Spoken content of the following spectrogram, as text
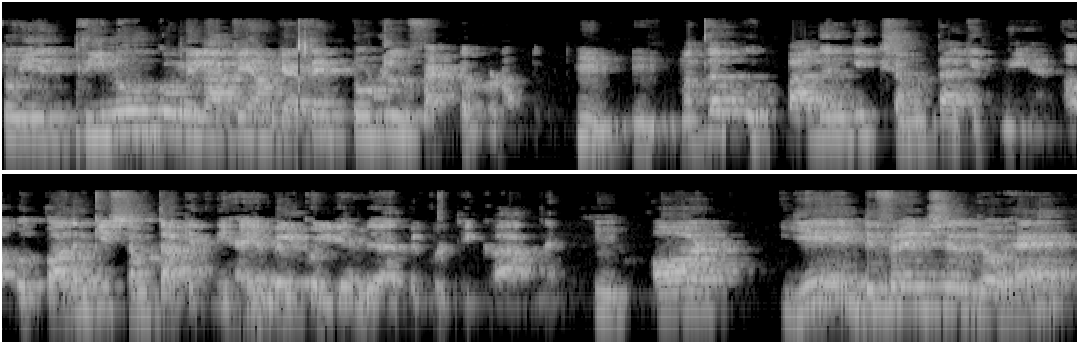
तो ये तीनों को मिला के हम कहते हैं टोटल फैक्टर प्रोडक्टिविटी मतलब उत्पादन की क्षमता कितनी है? हाँ, उत्पादन की क्षमता कितनी है? ये हम्म। बिल्कुल ये हम्म। बिल्कुल ठीक कहा आपने। हम्म। और ये डिफरेंशियल जो है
